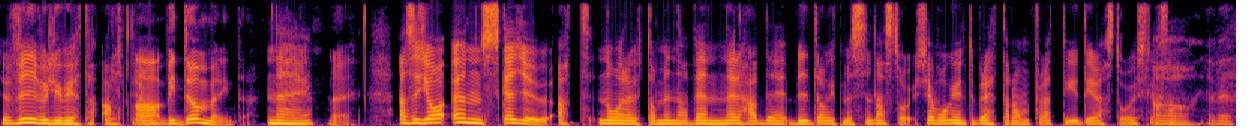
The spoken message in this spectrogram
Vi vill ju veta allt. Ja. Vi dömer inte. Nej. Nej. Alltså jag önskar ju att några av mina vänner hade bidragit med sina stories. Jag vågar ju inte berätta dem för att det är deras stories. Liksom. Ja, jag vet.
